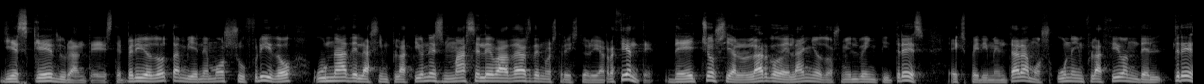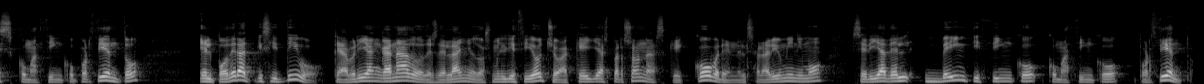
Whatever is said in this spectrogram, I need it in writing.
Y es que durante este periodo también hemos sufrido una de las inflaciones más elevadas de nuestra historia reciente. De hecho, si a lo largo del año 2023 experimentáramos una inflación del 3,5%, el poder adquisitivo que habrían ganado desde el año 2018 aquellas personas que cobren el salario mínimo sería del 25,5%.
